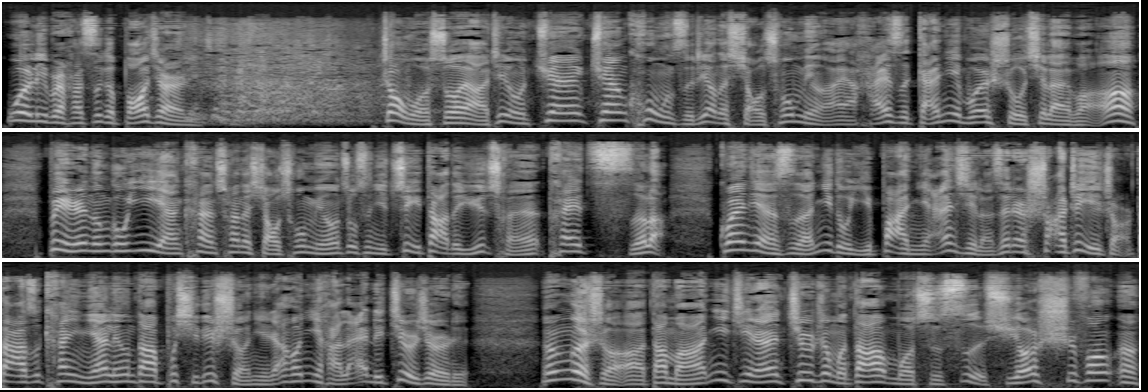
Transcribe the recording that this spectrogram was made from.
我里边还是个包间里。照我说呀，这种钻钻空子这样的小聪明，哎呀，还是赶紧把我收起来吧啊！被人能够一眼看穿的小聪明，就是你最大的愚蠢，太迟了。关键是你都一把年纪了，在这耍这一招，大家是看你年龄大，不惜的说你，然后你还来的劲儿劲儿的。嗯，我说啊，大妈，你既然劲儿这么大，没吃屎，需要释放啊，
